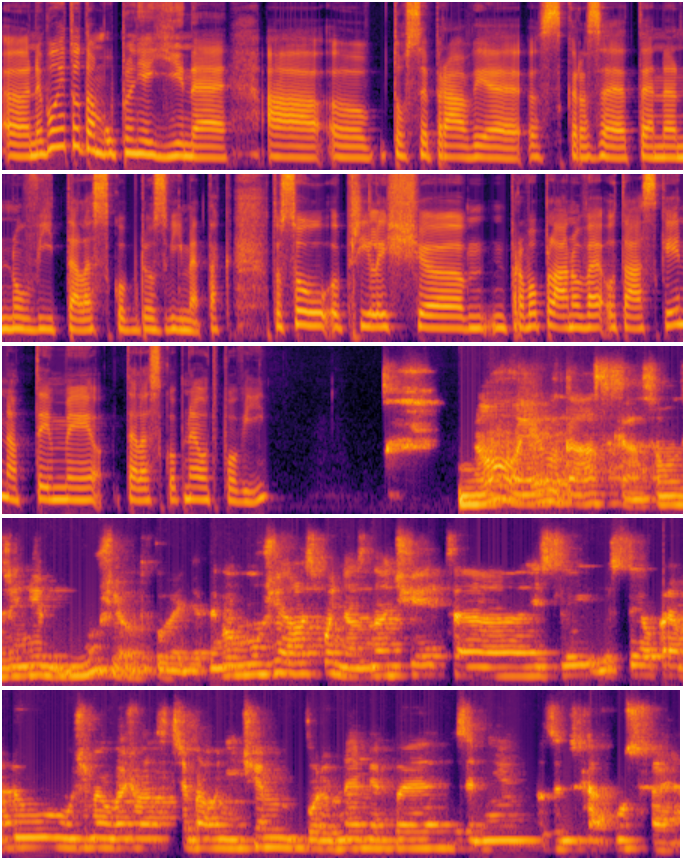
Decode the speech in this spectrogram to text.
eh, nebo je to tam úplně jiné a eh, to se právě skrze ten nový teleskop dozvíme. Tak to jsou příliš eh, prvoplánové otázky, na ty mi teleskop neodpoví? No, je otázka. Samozřejmě může odpovědět, nebo může alespoň naznačit, uh, jestli, jestli opravdu můžeme uvažovat třeba o něčem podobném, jako je země a zemská atmosféra.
